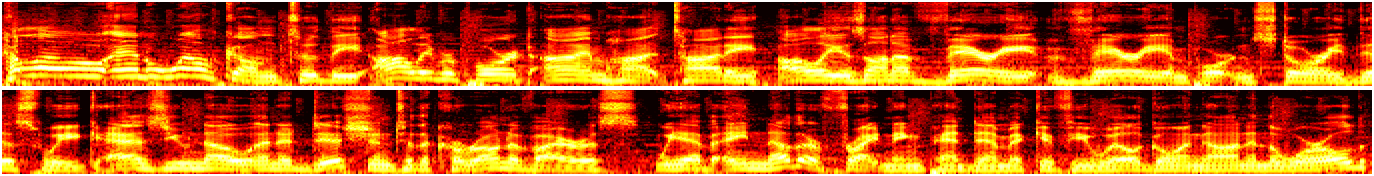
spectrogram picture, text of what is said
Hello and welcome to the Ollie Report. I'm Hot Toddy. Ollie is on a very, very important story this week. As you know, in addition to the coronavirus, we have another frightening pandemic, if you will, going on in the world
